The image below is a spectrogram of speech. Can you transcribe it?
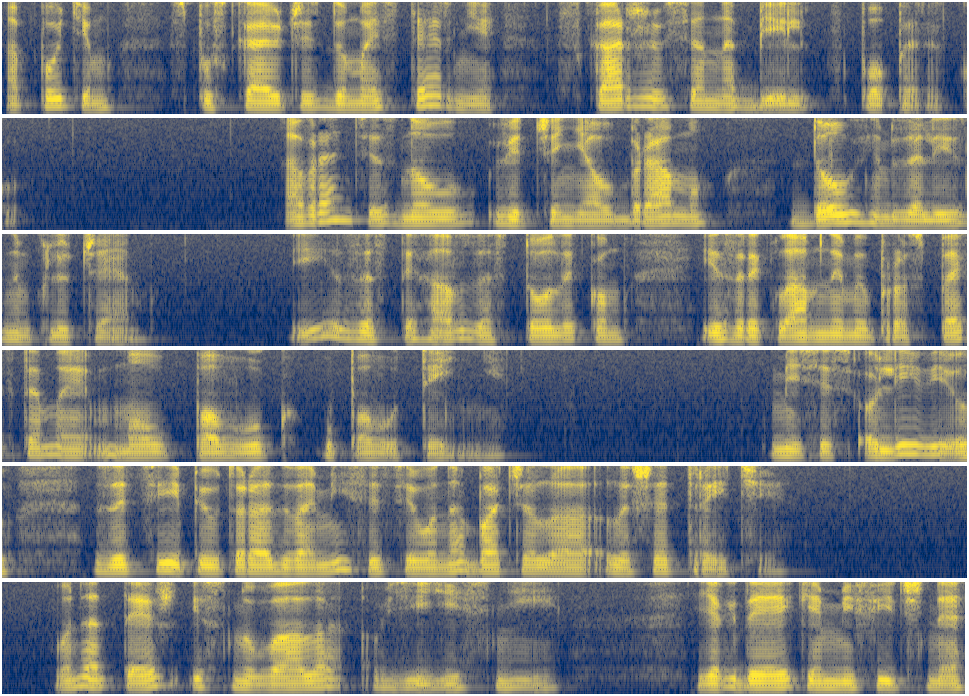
а потім, спускаючись до майстерні, скаржився на біль в попереку. А вранці знову відчиняв браму довгим залізним ключем і застигав за столиком із рекламними проспектами, мов павук у павутинні. Місіс Олівію за ці півтора-два місяці вона бачила лише тричі. Вона теж існувала в її сні як деяке міфічне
